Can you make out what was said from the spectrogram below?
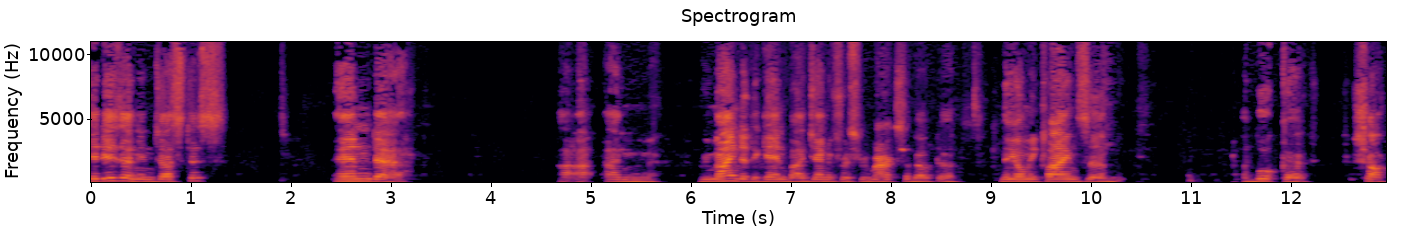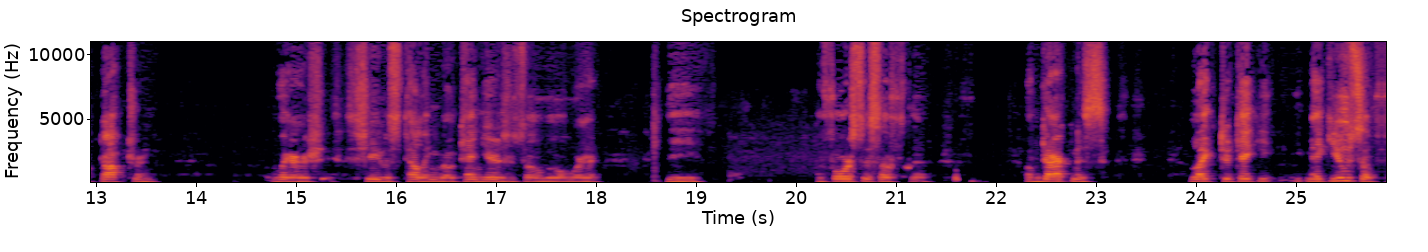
it is an injustice. And uh, I, am reminded again by Jennifer's remarks about uh, Naomi Klein's um, a book, uh, Shock Doctrine, where she, she, was telling about 10 years or so ago where the, the forces of the of darkness like to take make use of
